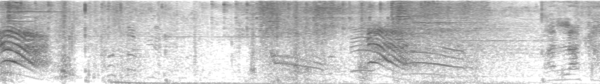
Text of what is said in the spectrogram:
Ah! Ah! Malaka.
